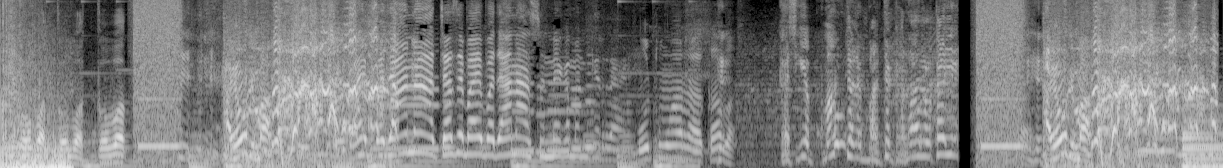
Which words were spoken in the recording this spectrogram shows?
तोबा तोबा तोबा भाई बजाना अच्छा से भाई बजाना सुनने का मन कर रहा है। मुठ मार रहा कब? तो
